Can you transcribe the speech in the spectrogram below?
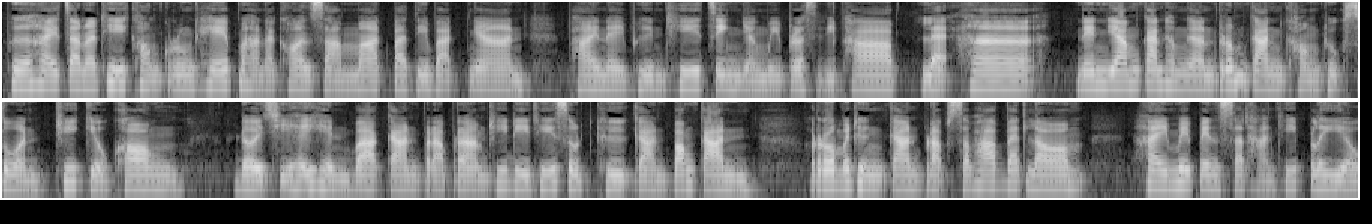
เพื่อให้เจ้าหน้าที่ของกรุงเทพมหานครสามารถปฏิบัติงาน ภายในพื้นที่จริงอย่างมีประสิทธิภาพ และ 5. เน้นย้ำการทำงานร่วมกันของทุกส่วนที่เกี่ยวข้อง โดยชี้ให้เห็นว่าการปราบปรามที่ดีที่สุดคือการป้องกัน รวมไปถึงการปรับสภาพแวดล้อม ให้ไม่เป็นสถานที่เปลี่ยว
